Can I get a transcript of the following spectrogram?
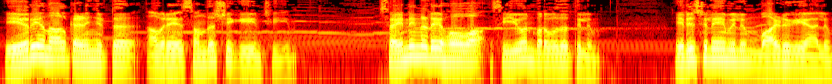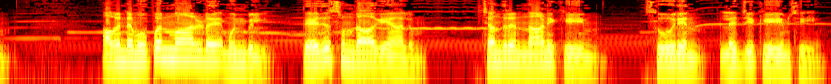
ഏറിയ നാൾ കഴിഞ്ഞിട്ട് അവരെ സന്ദർശിക്കുകയും ചെയ്യും. സൈന്യങ്ങളുടെ ഹോവ സിയോൻ പർവതത്തിലും യെരുസലേമിലും വാഴുകയാലും അവന്റെ മൂപ്പന്മാരുടെ മുൻപിൽ തേജസ്സുണ്ടാകയാലും ചന്ദ്രൻ നാണിക്കുകയും സൂര്യൻ ലജ്ജിക്കുകയും ചെയ്യും.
